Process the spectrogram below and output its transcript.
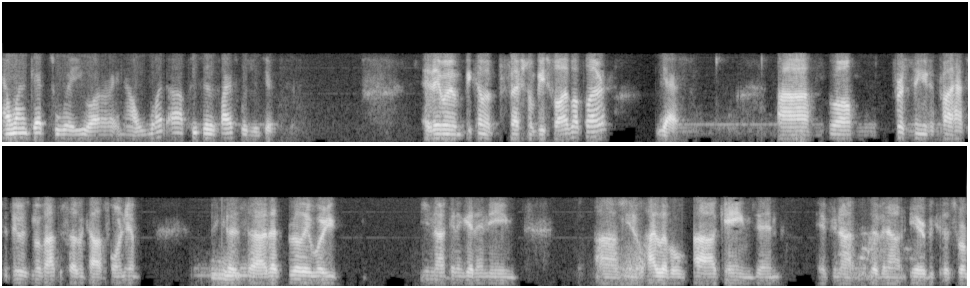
and want to get to where you are right now, what uh, piece of advice would you give? If they want to become a professional beach volleyball player? Yes. Uh, well, first thing you probably have to do is move out to Southern California because uh, that's really where you you're not going to get any um, you know high level uh, games in if you're not living out here because that's where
